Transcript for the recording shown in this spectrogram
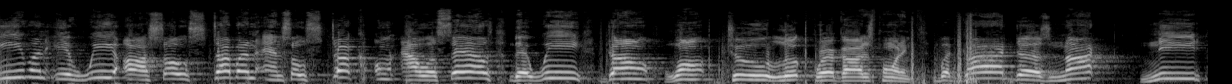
even if we are so stubborn and so stuck on ourselves that we don't want to look where God is pointing. But God does not need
